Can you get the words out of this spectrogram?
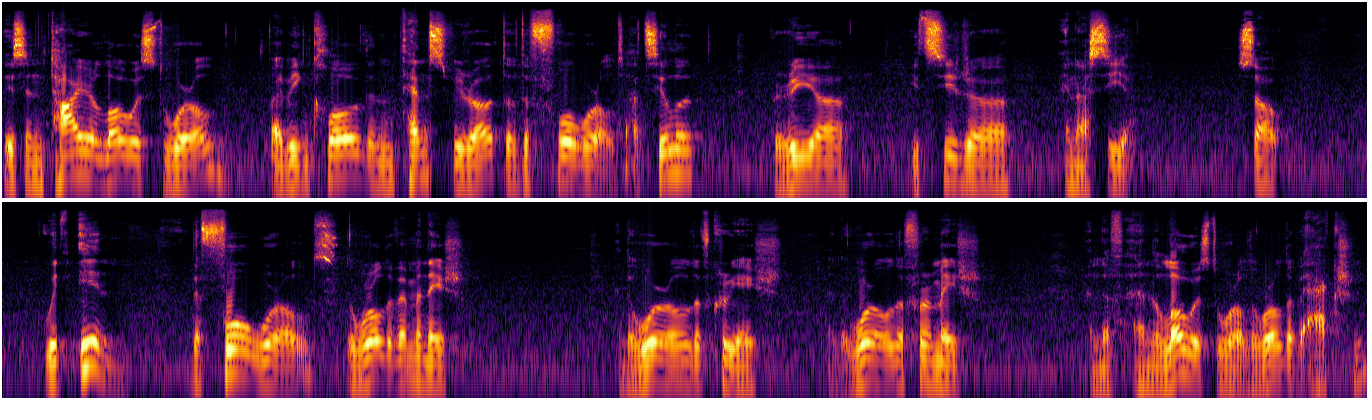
this entire lowest world by being clothed in the ten sfirot of the four worlds: Atzilut, Beria, Yitzira, and Asiya. So, within the four worlds, the world of emanation, and the world of creation, and the world of formation, and the, and the lowest world, the world of action,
